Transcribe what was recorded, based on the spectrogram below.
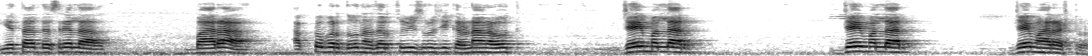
येता दसऱ्याला बारा ऑक्टोबर दोन हजार चोवीस रोजी करणार आहोत. जय मल्हार जय मल्हार जय महाराष्ट्र.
